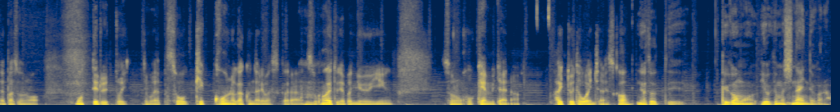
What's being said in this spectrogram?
やっぱその、持ってると言っても、やっぱそう、結構な額になりますから、うん。そう考えるとやっぱ入院、その保険みたいな、入っといた方がいいんじゃないですか？いやだって怪我も病気もしないんだから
